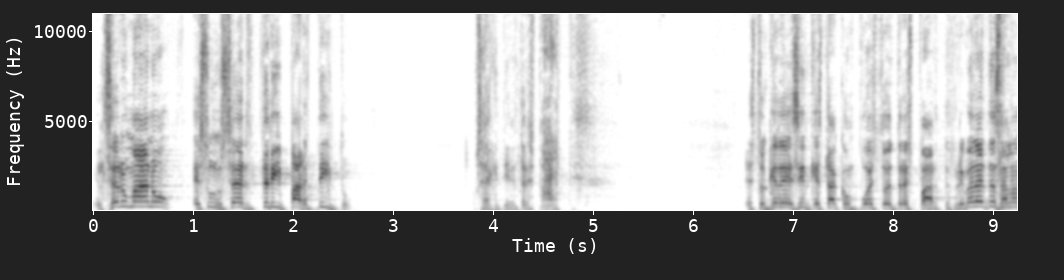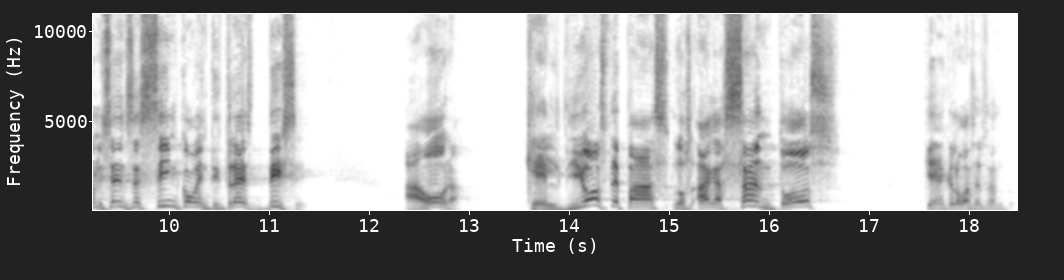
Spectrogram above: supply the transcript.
El ser humano es un ser tripartito. O sea que tiene tres partes. Esto quiere decir que está compuesto de tres partes. Primera de Tesalonicenses 5:23 dice, ahora que el Dios de paz los haga santos. ¿Quién es que lo va a hacer santo?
